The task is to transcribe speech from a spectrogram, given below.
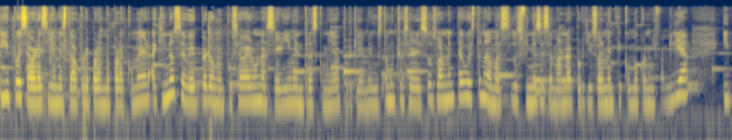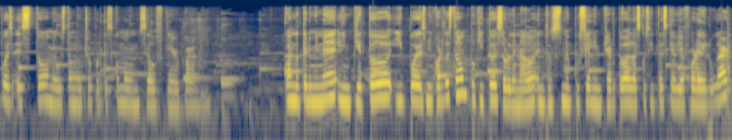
Y pues ahora sí ya me estaba preparando para comer. Aquí no se ve, pero me puse a ver una serie mientras comía porque me gusta mucho hacer eso. Usualmente hago esto nada más los fines de semana porque usualmente como con mi familia. Y pues esto me gusta mucho porque es como un self-care para mí. Cuando terminé limpié todo y pues mi cuarto estaba un poquito desordenado, entonces me puse a limpiar todas las cositas que había fuera de lugar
